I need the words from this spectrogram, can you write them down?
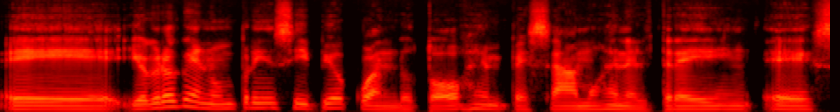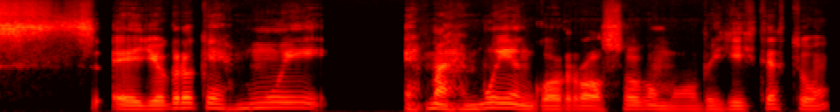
eh, yo creo que en un principio cuando todos empezamos en el trading es, eh, yo creo que es muy, es más, es muy engorroso, como dijiste tú,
